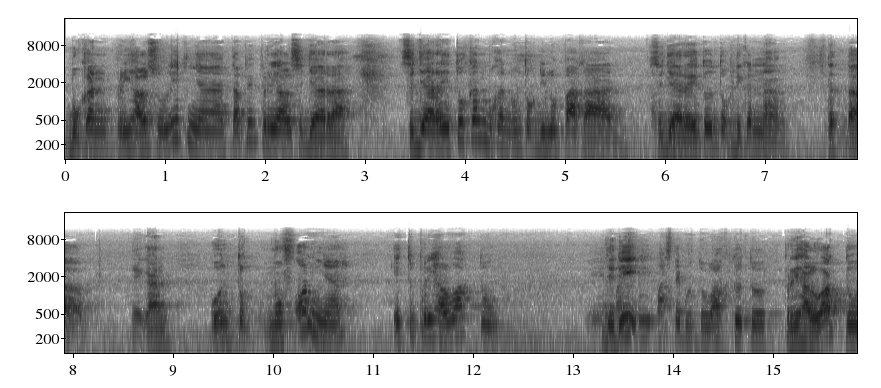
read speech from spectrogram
bukan perihal sulitnya tapi perihal sejarah. Sejarah itu kan bukan untuk dilupakan. Sejarah itu untuk dikenang tetap ya kan? Untuk move onnya itu perihal waktu. Jadi- pasti, pasti butuh waktu tuh. perihal waktu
